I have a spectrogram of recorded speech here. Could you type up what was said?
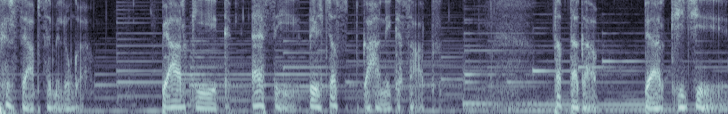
फिर से आपसे मिलूँगा। प्यार की एक ऐसी ही दिलचस्प कहानी के साथ। तब तक आप प्यार कीजिए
